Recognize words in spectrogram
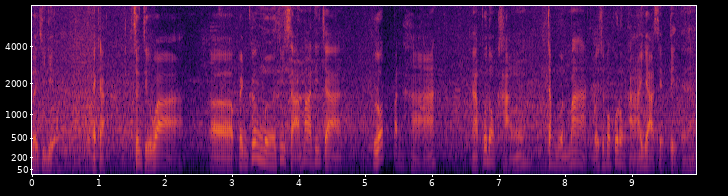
เลยทีเดียวนะครับซึ่งถือว่าเเป็นเครื่องมือที่สามารถที่จะลดปัญหาผู้ต้องขังจำนวนมาก โดยเฉพาะผู้ต้องหายาเสพติดนะฮะ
